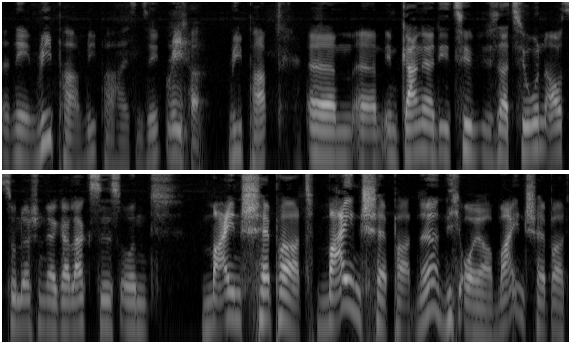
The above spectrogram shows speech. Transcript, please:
äh, nee, Reaper, Reaper heißen sie, Reaper. Reaper, ähm, ähm, im Gange die Zivilisation auszulöschen der Galaxis und mein Shepard, mein Shepard, ne? Nicht euer, mein Shepard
